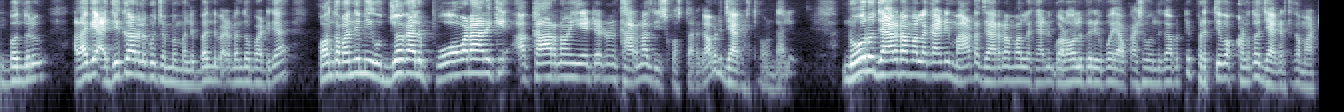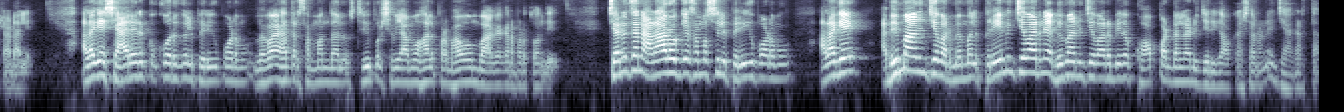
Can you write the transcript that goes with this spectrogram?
ఇబ్బందులు అలాగే అధికారులు కొంచెం మిమ్మల్ని ఇబ్బంది పెట్టడంతో పాటుగా కొంతమంది మీ ఉద్యోగాలు పోవడానికి ఆ కారణం అయ్యేటటువంటి కారణాలు తీసుకొస్తారు కాబట్టి జాగ్రత్తగా ఉండాలి. నోరు జారడం వల్ల కానీ మాట జారడం వల్ల కానీ గొడవలు పెరిగిపోయే అవకాశం ఉంది కాబట్టి ప్రతి ఒక్కరితో జాగ్రత్తగా మాట్లాడాలి. అలాగే శారీరక కోరికలు పెరిగిపోవడం వివాహేతర సంబంధాలు స్త్రీ పురుష వ్యామోహాల ప్రభావం బాగా కనపడుతోంది. చిన్న చిన్న అనారోగ్య సమస్యలు పెరిగిపోవడము అలాగే అభిమానించేవారు మిమ్మల్ని ప్రేమించేవారిని అభిమానించేవారి మీద కోప్పడ్డం లాంటి జరిగే అవకాశాలు ఉన్నాయి. జాగ్రత్త.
